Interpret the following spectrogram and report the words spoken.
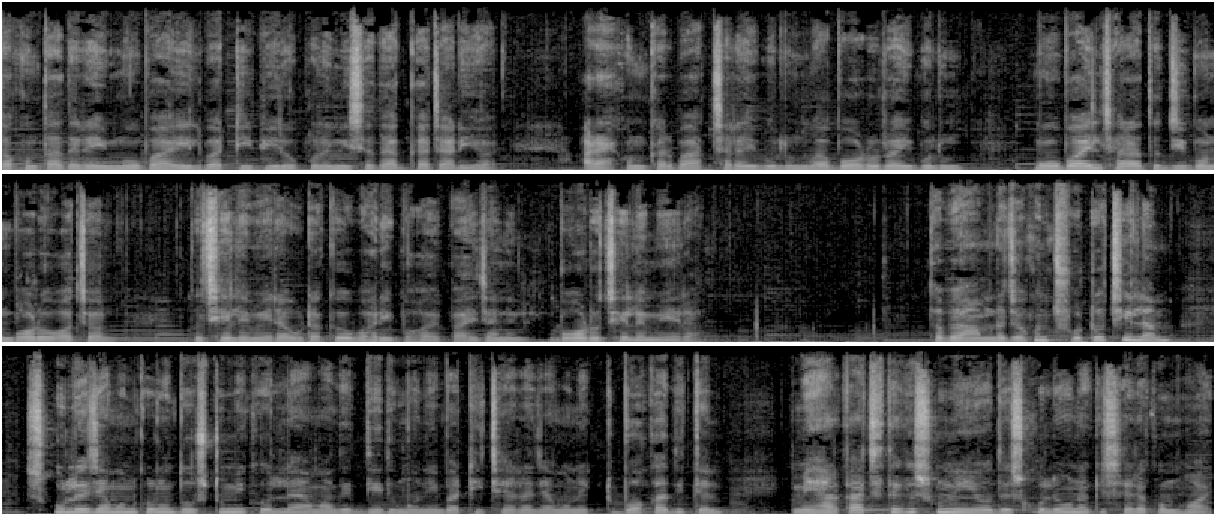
তখন তাদের এই মোবাইল বা টিভির ওপরে নিষেধাজ্ঞা জারি হয়। আর এখনকার বাচ্চারাই বলুন বা বড়রাই বলুন মোবাইল ছাড়া তো জীবন বড় অচল। তো ছেলেমেয়েরা ওটাকেও ভারী ভয় পায়, জানেন? বড় ছেলেমেয়েরা। তবে আমরা যখন ছোট ছিলাম, স্কুলে যেমন কোনো দুষ্টুমি করলে আমাদের দিদিমণি বা টিচাররা যেমন একটু বকা দিতেন, মেহার কাছ থেকে শুনি ওদের স্কুলেও নাকি সেরকম হয়।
